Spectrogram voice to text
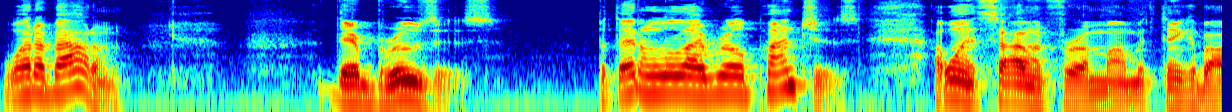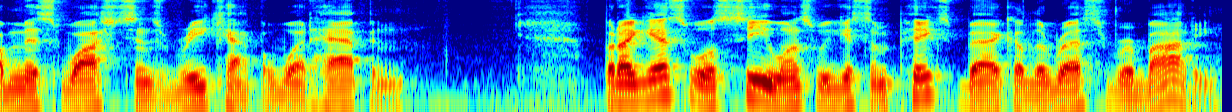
What about them? They're bruises. But they don't look like real punches. I went silent for a moment, thinking about Miss Washington's recap of what happened. But I guess we'll see once we get some pics back of the rest of her body.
